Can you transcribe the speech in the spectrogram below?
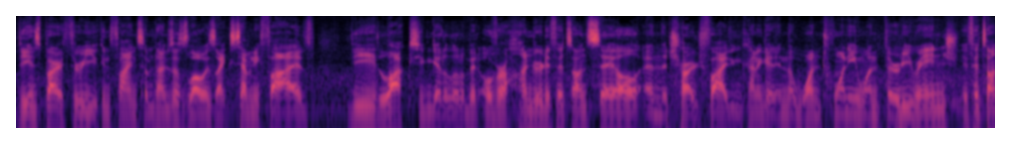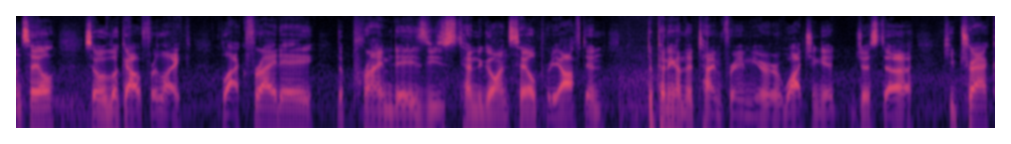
the Inspire 3 you can find sometimes as low as like 75, the Luxe, you can get a little bit over 100 if it's on sale, and the Charge 5, you can kind of get in the 120, 130 range if it's on sale. So look out for like Black Friday, the Prime days, these tend to go on sale pretty often. Depending on the time frame you're watching it, just uh, keep track.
